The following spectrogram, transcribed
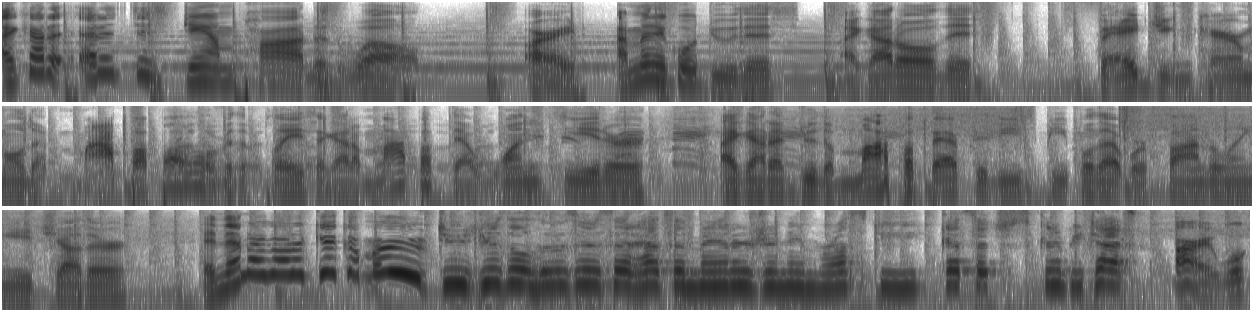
I gotta edit this damn pod as well. All right, I'm gonna go do this. I got all this veg and caramel to mop up all over the place. I gotta mop up that one theater. I gotta do the mop up after these people that were fondling each other. And then I gotta kick a move. Dude, you're the losers that have a manager named Rusty. Guess that's just gonna be tough. All right, we'll,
